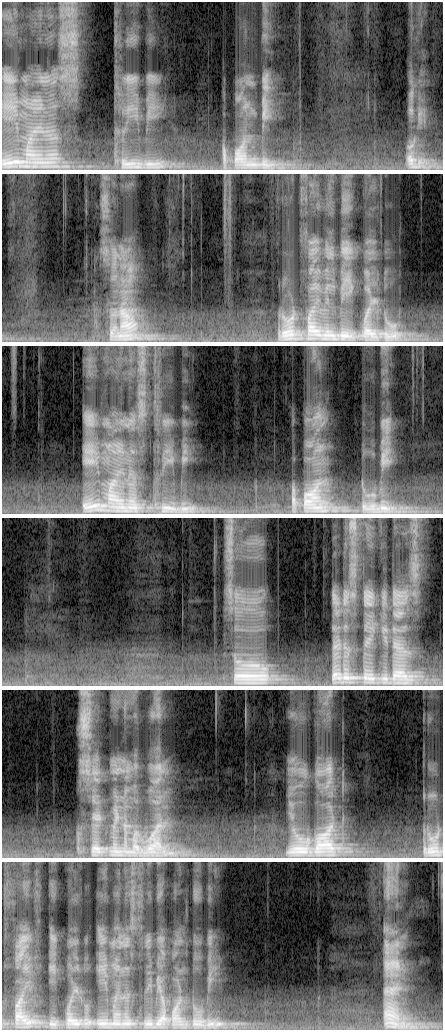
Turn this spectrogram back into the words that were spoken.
a minus 3b upon b. Okay. So now root 5 will be equal to a minus 3b upon 2b so let us take it as statement number 1 you got root 5 equal to a minus 3b upon 2b and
